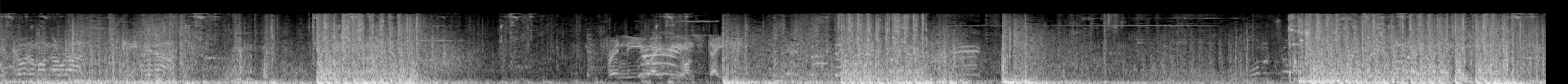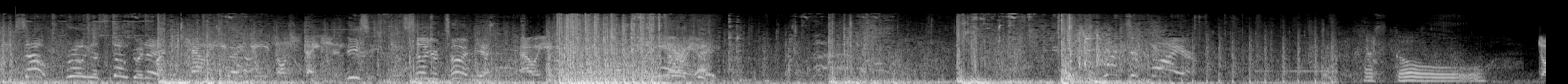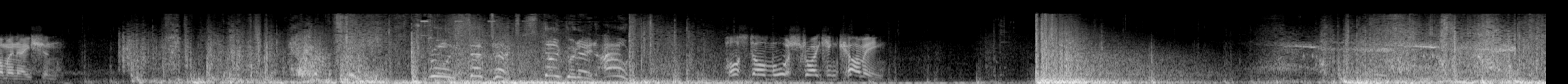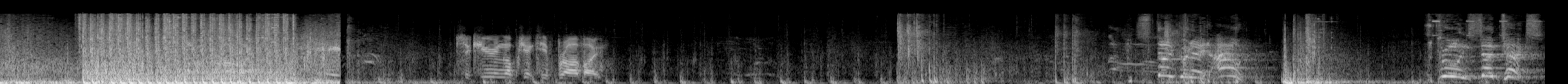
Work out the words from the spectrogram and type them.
We've got him on the run. Keep it up. Friendly UAV on station. Throwing a stun grenade! Counter UAV is on station. Easy! It's not your time yet! Our UAV is in the area. Watch your fire! let's go Domination. Throwing Semtex! Stun grenade out! Hostile mortar strike incoming. Securing objective Bravo. Stun grenade out! Throwing Semtex!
